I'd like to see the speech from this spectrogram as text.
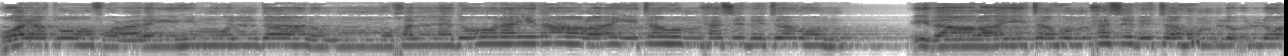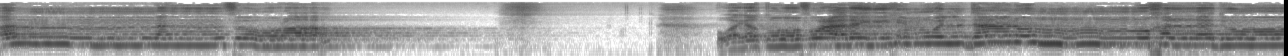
ويطوف عليهم ولدان مخلدون إذا رأيتهم حسبتهم إذا رأيتهم حسبتهم لؤلؤا منثورا ويطوف عليهم ولدان مخلدون.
